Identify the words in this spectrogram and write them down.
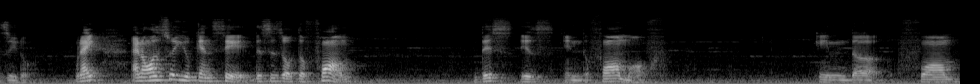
0 right? And also you can say this is of the form this is in the form of in the form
